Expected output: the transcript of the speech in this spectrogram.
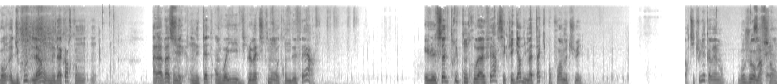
Bon, euh, du coup, là, on est d'accord qu'on... on- À la base, on est, on est peut-être envoyé diplomatiquement au trône de fer. Et le seul truc qu'on trouve à faire, c'est que les gardes, ils m'attaquent pour pouvoir me tuer. Particulier quand même. hein. Bonjour, marchand.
